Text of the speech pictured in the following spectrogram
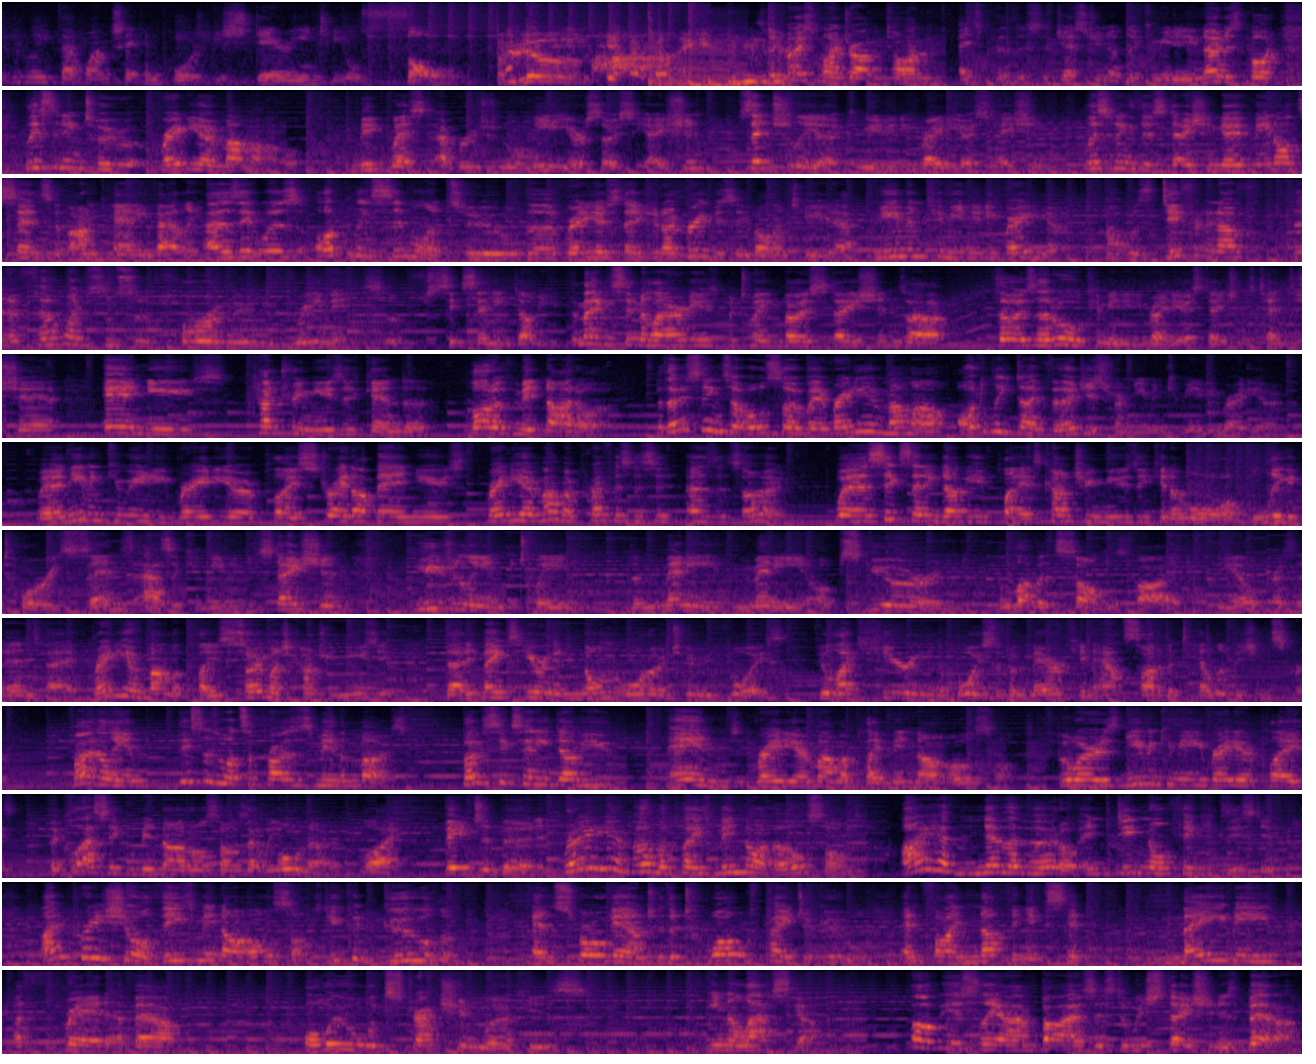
Really leave that one second pause just staring into your soul. so most of my driving time, as per the suggestion of the Community Notice Board, listening to Radio Mama, or Midwest Aboriginal Media Association, essentially a community radio station. Listening to this station gave me an odd sense of Uncanny Valley, as it was oddly similar to the radio station I previously volunteered at, Newman Community Radio, but was different enough that it felt like some sort of horror movie remix of 6NEW. The main similarities between both stations are those that all community radio stations tend to share, air news, country music and a lot of midnight oil. But those things are also where Radio Mama oddly diverges from Newman Community Radio. Where Newman Community Radio plays straight up air news, Radio Mama prefaces it as its own where 6NEW plays country music in a more obligatory sense as a community station, usually in between the many, many obscure and beloved songs by the El Presidente. Radio Mama plays so much country music that it makes hearing a non-auto-tuned voice feel like hearing the voice of American outside of a television screen. Finally, and this is what surprises me the most, both 6NEW and Radio Mama play Midnight Oil songs. But whereas Newman Community Radio plays the classic Midnight Oil songs that we all know, like Beds Are Burning, Radio Mama plays Midnight Oil songs I have never heard of and did not think existed. I'm pretty sure these Midnight Oil songs, you could Google them and scroll down to the 12th page of Google and find nothing except maybe a thread about oil extraction workers in Alaska. Obviously I'm biased as to which station is better,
